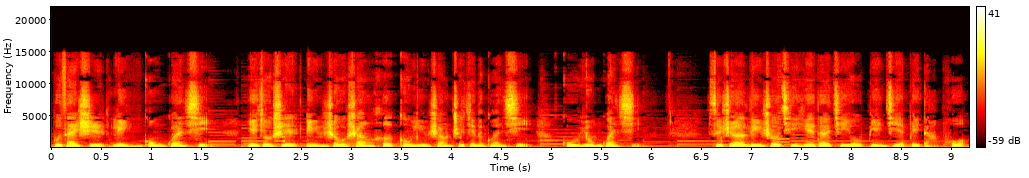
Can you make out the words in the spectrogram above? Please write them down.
不再是零供关系，也就是零售商和供应商之间的关系，雇佣关系。随着零售企业的既有边界被打破，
